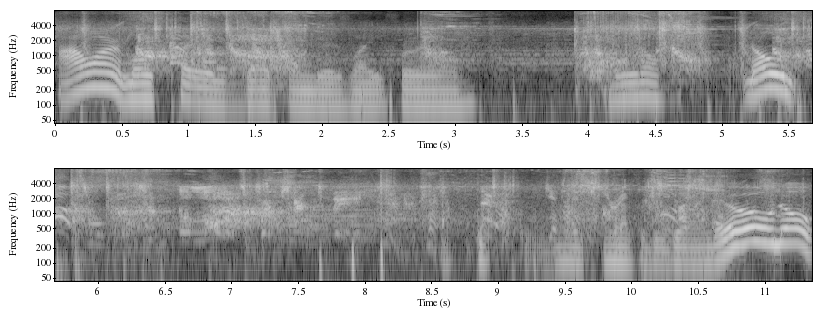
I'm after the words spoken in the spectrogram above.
How? Aren't most players dead from this, like, for real? Oh, no, no. No! No, no!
